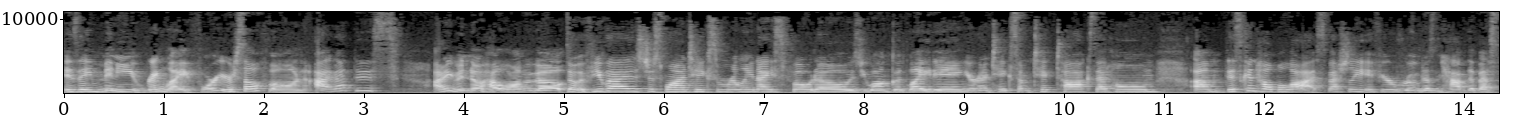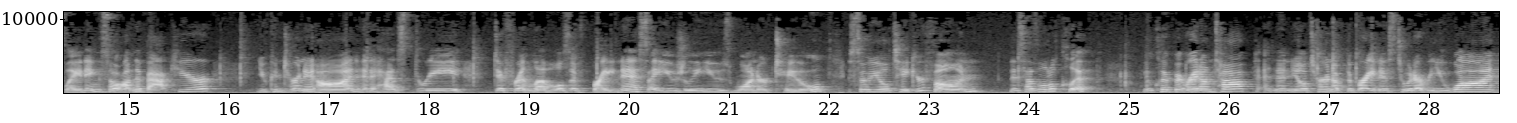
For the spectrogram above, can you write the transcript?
is a mini ring light for your cell phone. I got this I don't even know how long ago. So if you guys just wanna take some really nice photos, you want good lighting, you're gonna take some TikToks at home, um, this can help a lot, especially if your room doesn't have the best lighting. So on the back here, you can turn it on and it has three different levels of brightness. I usually use one or two. So you'll take your phone, this has a little clip, You'll clip it right on top and then you'll turn up the brightness to whatever you want.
